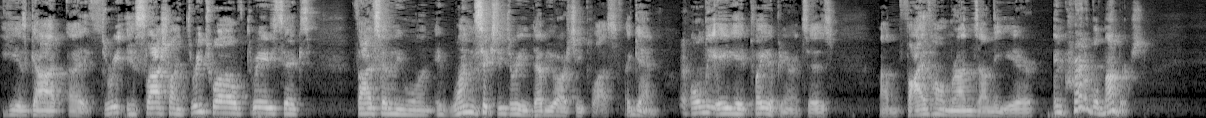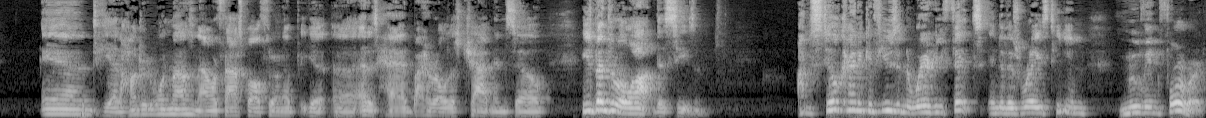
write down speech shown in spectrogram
He has got a three his slash line 312, 386, 571, a 163 WRC plus. Again, only 88 plate appearances, um, five home runs on the year. Incredible numbers. And he had 101 miles an hour fastball thrown up uh, at his head by Aroldis Chapman. So he's been through a lot this season. I'm still kind of confused into where he fits into this Rays team moving forward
